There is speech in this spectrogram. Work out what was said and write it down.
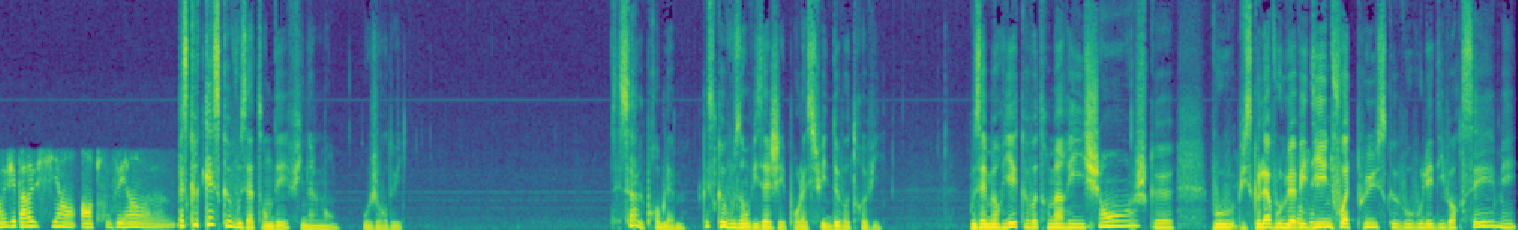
Oui, j'ai pas réussi à en, à en trouver un. euh, Parce que qu'est-ce que vous attendez finalement aujourd'hui? C'est ça le problème. Qu'est-ce que vous envisagez pour la suite de votre vie? Vous aimeriez que votre mari change, que vous, puisque là vous lui avez Ben, c'est- dit une fois de plus que vous voulez divorcer, mais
